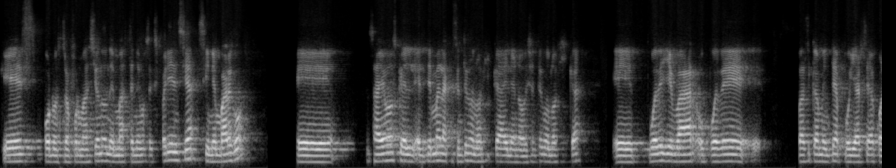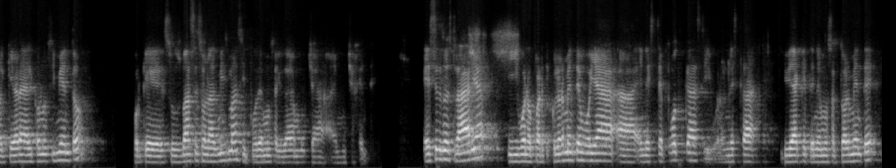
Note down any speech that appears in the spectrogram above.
que es por nuestra formación donde más tenemos experiencia. Sin embargo, eh, sabemos que el, tema de la gestión tecnológica y la innovación tecnológica eh, puede llevar o puede eh, básicamente apoyarse a cualquier área del conocimiento, porque sus bases son las mismas y podemos ayudar a mucha, a mucha gente. Esa es nuestra área y bueno, particularmente voy a, en este podcast y bueno, en esta idea que tenemos actualmente,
